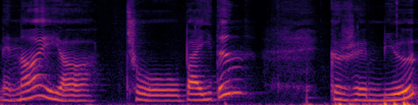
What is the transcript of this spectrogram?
Maintenant, il y a Joe Biden, que j'aime mieux.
